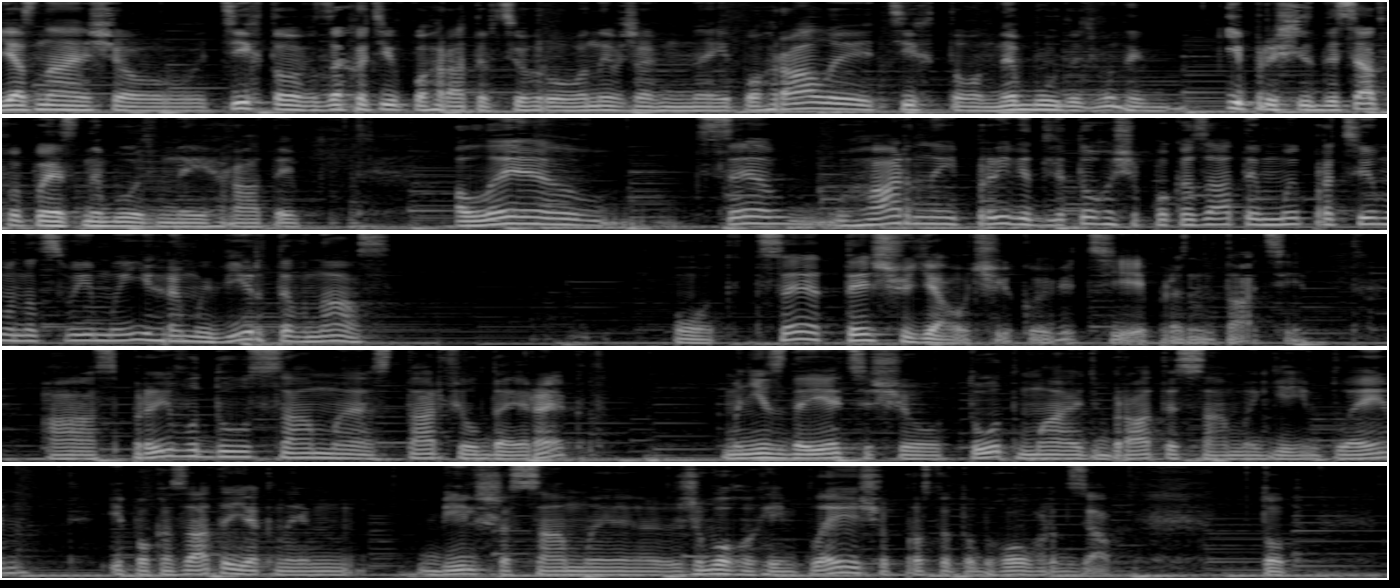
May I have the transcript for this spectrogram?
Я знаю, що ті, хто захотів пограти в цю гру, вони вже в неї пограли. Ті, хто не будуть, вони і при 60 FPS не будуть в неї грати. Але це гарний привід для того, щоб показати, ми працюємо над своїми іграми, вірте в нас. От, це те, що я очікую від цієї презентації. А з приводу саме Starfield Direct, мені здається, що тут мають брати саме геймплеєм і показати якнайбільше саме живого геймплею, щоб просто тот Говард взяв тот,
